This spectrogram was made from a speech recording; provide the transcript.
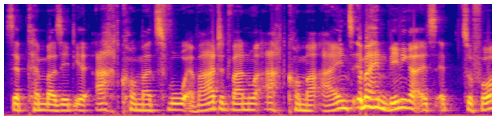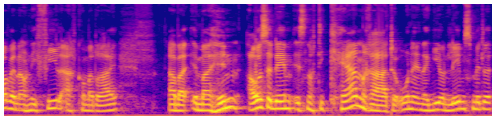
September seht ihr 8,2. Erwartet war nur 8,1. Immerhin weniger als zuvor, wenn auch nicht viel, 8,3. Aber immerhin. Außerdem ist noch die Kernrate ohne Energie und Lebensmittel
